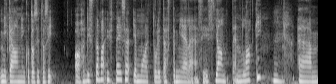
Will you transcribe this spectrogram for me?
mikä on niinku tosi tosi ahdistava yhteisö ja mulle tuli tästä mieleen siis Jantten laki, mm. äm,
